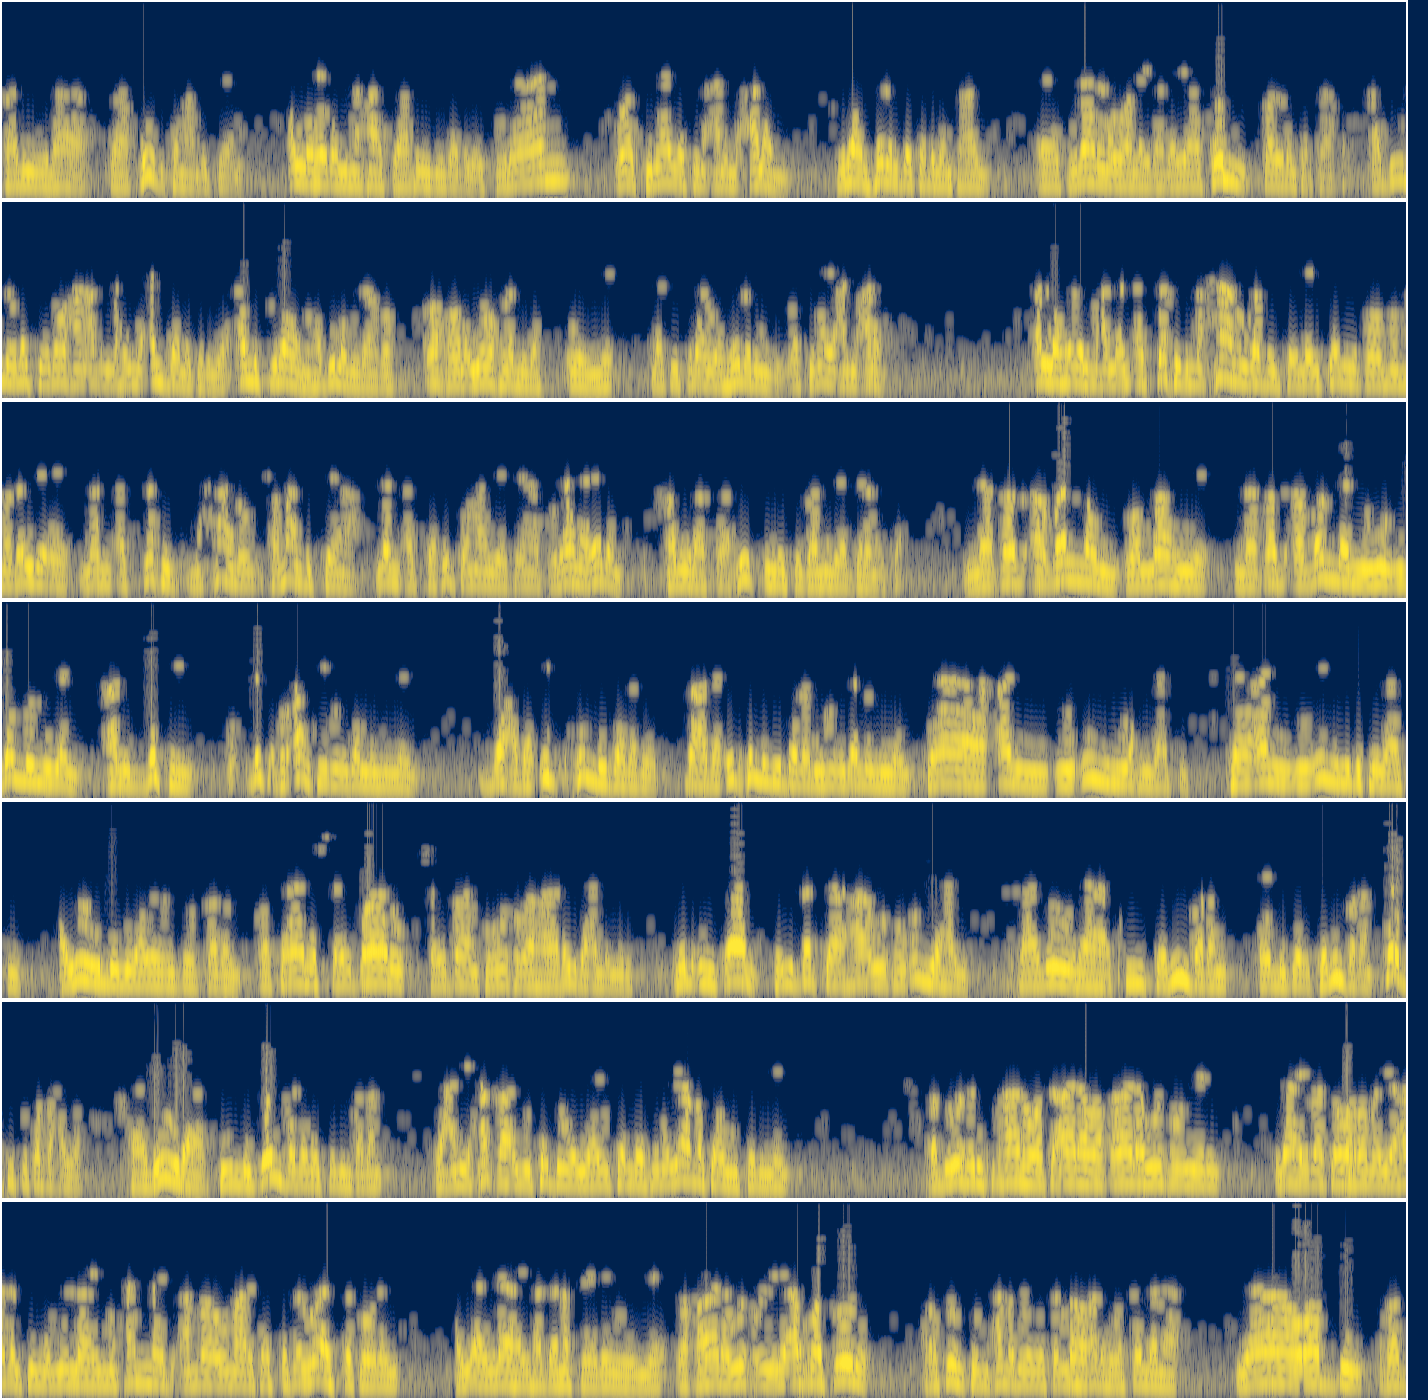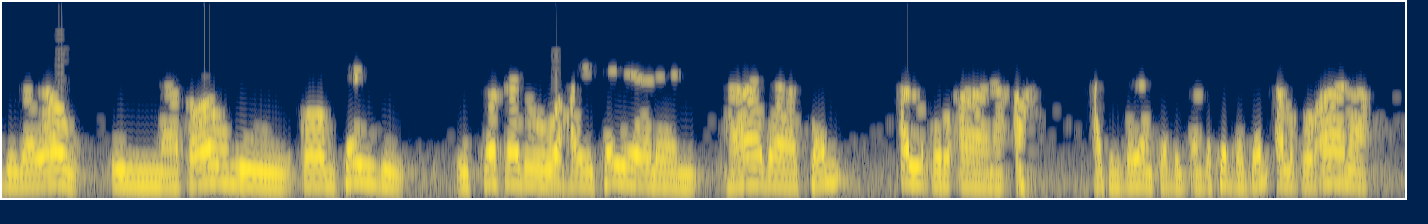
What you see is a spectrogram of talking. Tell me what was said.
khaliilaa saaxiib kamaan dhigteena alla hebel maxaa saaxiib iga dhigay fulaan waa kinaayatun can alcalam fulaan hebel bay ka dhigan tahay fulaanana waa la yidhahdaa yaa koli baad odhan kartaa. Haddii loola jeedo waxaan caqli lahayna al baa la geliyaa. Al fulaanu haddii lagu yidhaahdo waa xoola iyo wax la mida weeye. Laakiin fulaan waa hebel waa kinaaya can alcalam alla hebel lam attakid maxaan uga dhigtay laytanii qoomamadayda e lam attakid maxaanu kamaan dhigteena lam attakid kamaan yeesheena fulaana hebel khaliila saaxiib in lays hogaaminayaad garanaysa. Laqad adallanii wallaahi laqad adallanii wuu iga lumiyey can idikri qur'aankii buu iga lumiyey bacda id xilli dabadeed bacda id xilligii dabadii buu iga lumiyey jaaanii uu i yimi waxyigaasi jaaanii uu i yimi dikrigaasi ayuu lumiyay oo iduufsaday wa kaana ashaydaanu shaydaanku wuxuu ahaaday ba alla yidhi lilinsaan kay dadka ahaa wuxuu u yahay khaduulaa kii jabin badan ee jabin badan karabkiisu ka baxaya khaduulaa kii ligoyn badan ee jabin badan. Yacnii xaqa ayuu ka duwayaayuu ka leexinayaa markaa wuu jabiyey rabbi wuxuu yidhi subxaanahu wa qaala wuxuu yidhi ilaahay baa ka warramaya hadalkii nebiyullaahi muxamed amba uu maaragta u astakooday ayaa ilaahay haddana sheegay weeye. Wa wuxuu yidhi alrasuulu rasuulku muxamed weeye sala allahu calayhi wasalama yaa rabbi rabbigayow inna qowmii qoomkaygii ittakhaduu waxay ka yeeleen haadaa kan alqur'aana ah xatil bayaanka dhig amba ka bedel alqur'aana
